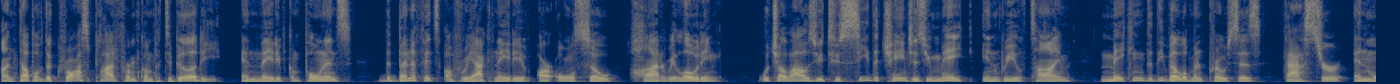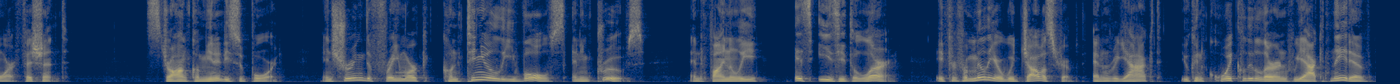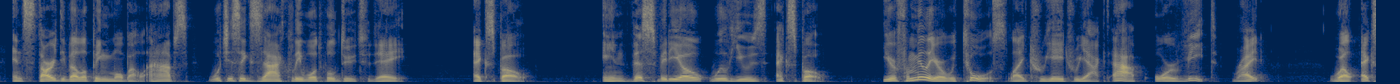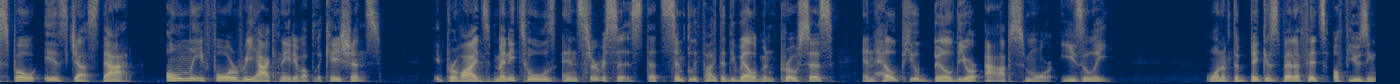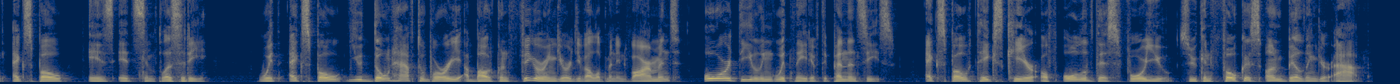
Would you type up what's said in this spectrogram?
On top of the cross platform compatibility and native components, the benefits of React Native are also hot reloading, which allows you to see the changes you make in real time, making the development process faster and more efficient. Strong community support, ensuring the framework continually evolves and improves. And finally, it's easy to learn. If you're familiar with JavaScript and React, you can quickly learn React Native and start developing mobile apps, which is exactly what we'll do today. Expo. In this video, we'll use Expo. You're familiar with tools like Create React App or Vite, right? Well, Expo is just that, only for React Native applications. It provides many tools and services that simplify the development process and help you build your apps more easily. One of the biggest benefits of using Expo is its simplicity. With Expo, you don't have to worry about configuring your development environment or dealing with native dependencies. Expo takes care of all of this for you so you can focus on building your app.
